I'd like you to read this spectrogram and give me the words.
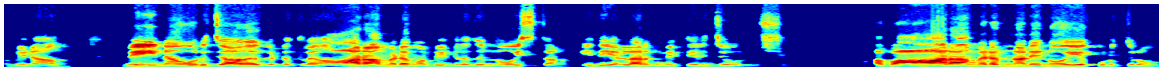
அப்படின்னா மெயினா ஒரு ஜாதக கட்டத்துல ஆறாம் இடம் அப்படின்றது நோய் ஸ்தானம். இது எல்லாருக்குமே தெரிஞ்ச ஒரு விஷயம். அப்ப ஆறாம் இடம்னாலே நோயை கொடுத்துரும்.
